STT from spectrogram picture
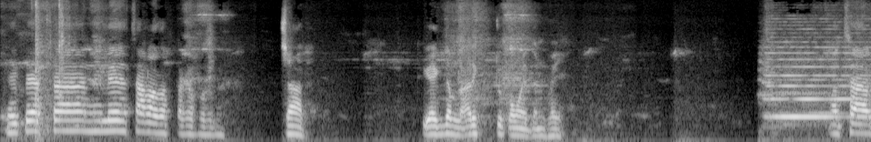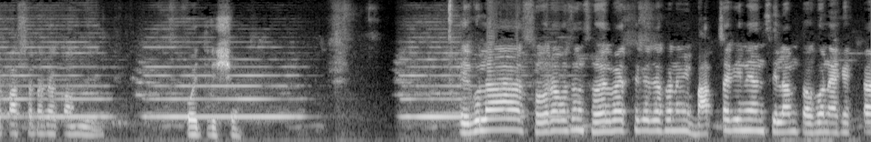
এই পেয়ারটা নিলে চার হাজার টাকা পড়বে। চার? ঠিক একদম না আরেকটু কমাই দেন ভাই। আচ্ছা আর পাঁচশো টাকা কম দিই পঁয়ত্রিশশো। এগুলা সোহরাব হোসেন সোহেল ভাই থেকে যখন আমি বাচ্চা কিনে আনছিলাম তখন এক একটা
